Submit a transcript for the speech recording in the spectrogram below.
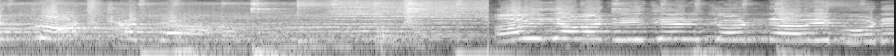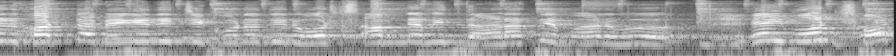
একটু আটকান না। আমি যে আমার নিজের জন্য আমি বোনের ঘরটা ভেঙে দিচ্ছি কোনোদিন ওর সামনে আমি দাঁড়াতে পারব। এই বোন শোন।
